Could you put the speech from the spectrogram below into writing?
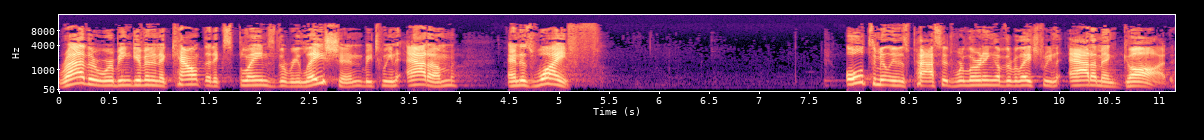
Rather, we're being given an account that explains the relation between Adam and his wife. Ultimately, in this passage, we're learning of the relation between Adam and God.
